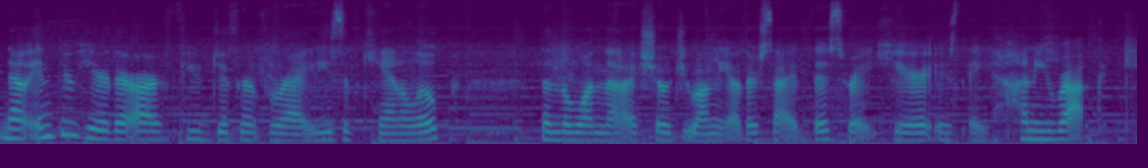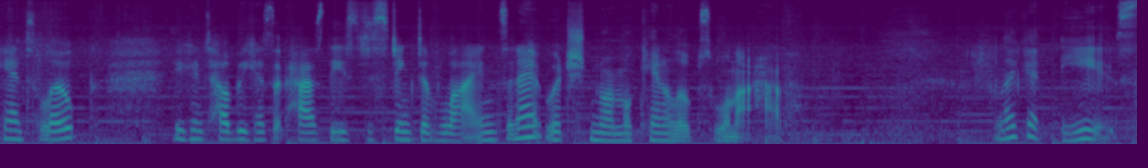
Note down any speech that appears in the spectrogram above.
Now in through here there are a few different varieties of cantaloupe than the one that I showed you on the other side. This right here is a honey rock cantaloupe. You can tell because it has these distinctive lines in it, which normal cantaloupes will not have. Look at these.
